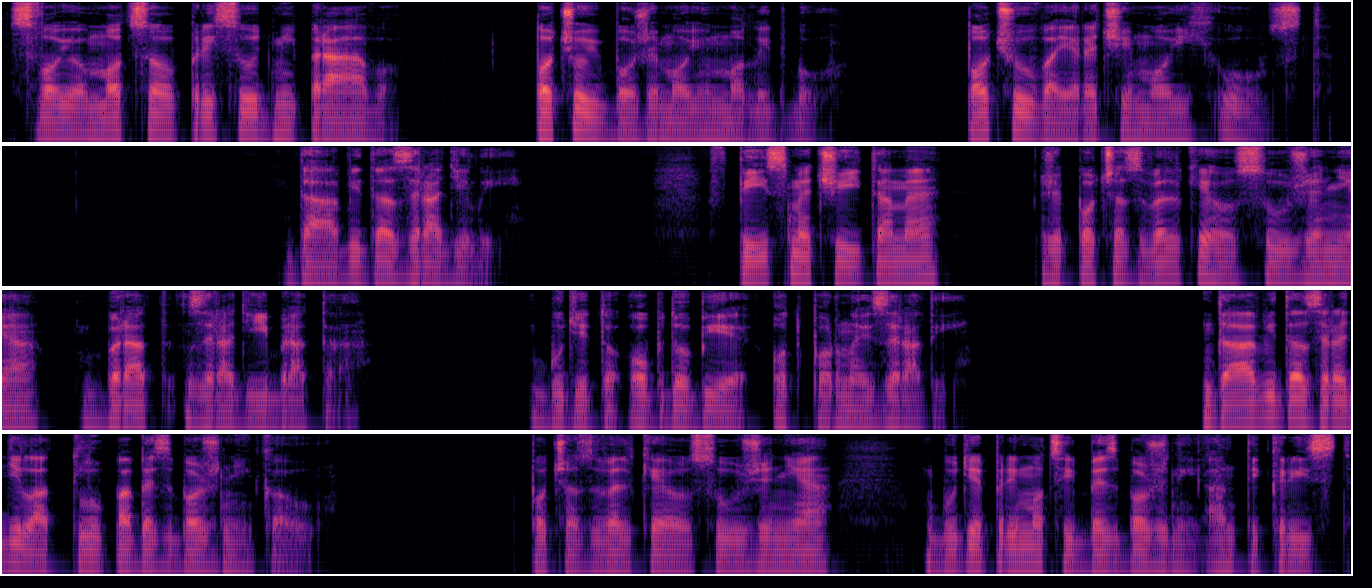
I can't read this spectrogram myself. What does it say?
Svojou mocou prisúď mi právo. Počuj, Bože, moju modlitbu. Počúvaj reči mojich úst. Dávida zradili. V písme čítame, že počas veľkého súženia brat zradí brata. Bude to obdobie odpornej zrady. Dávida zradila tlupa bezbožníkov. Počas veľkého súženia bude pri moci bezbožný antikrist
